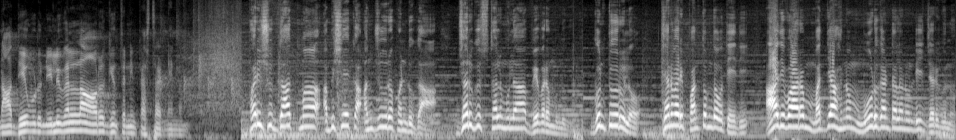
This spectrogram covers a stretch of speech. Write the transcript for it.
నా దేవుడు నిలువెల్లా ఆరోగ్యంతో నింపేస్తాడు నిన్ను. పరిశుద్ధాత్మ అభిషేక అంజూర పండుగ జరుగు స్థలముల వివరములు గుంటూరులో జనవరి పంతొమ్మిదవ తేదీ ఆదివారం మధ్యాహ్నం మూడు గంటల నుండి జరుగును.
